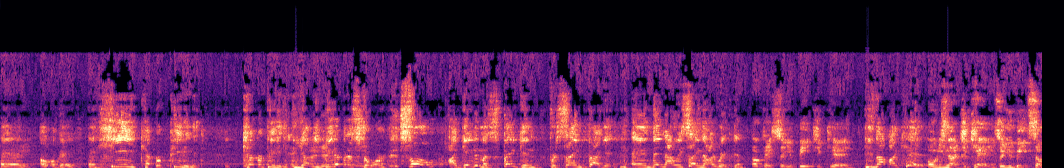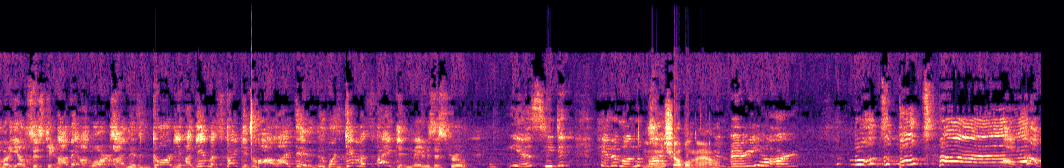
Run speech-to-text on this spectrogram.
and oh, okay, and he kept repeating it. Kept repeating it, and he got me beat up at a store. So I gave him a spanking for saying faggot, and then now he's saying that I raped him. Okay, so you beat your kid. He's not my kid. Oh, he's not your kid, so you beat somebody else's kid. I mean, That's worse. I'm his guardian. I gave him a spanking. All I did was give him a spanking. Ma'am, is this true? Yes, he did hit him on the He's in trouble now. Very hard. Multiple times. Oh, come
